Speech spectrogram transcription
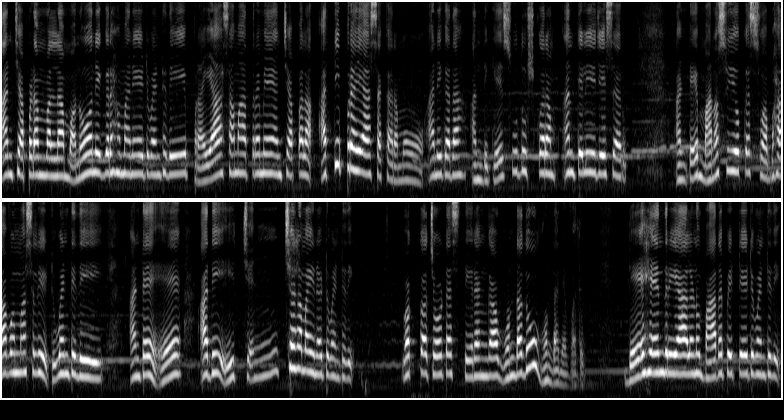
అని చెప్పడం వల్ల మనోనిగ్రహం అనేటువంటిది ప్రయాస మాత్రమే అని చెప్పాల. అతి ప్రయాసకరము అని కదా? అందుకే సుదుష్కరం అని తెలియజేశారు. అంటే మనసు యొక్క స్వభావం అసలు ఎటువంటిది? అంటే అది చంచలమైనటువంటిది. ఒక్క చోట స్థిరంగా ఉండదు ఉండనివ్వదు. దేహేంద్రియాలను బాధ పెట్టేటువంటిది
